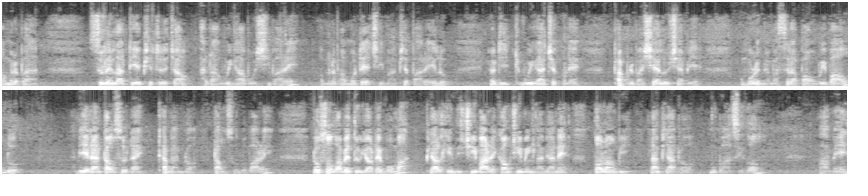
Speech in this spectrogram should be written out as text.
အမရပန်ဇူလိုင်လ1ရက်ဖြစ်တဲ့ကြောင့်အဲ့ဒါဝေငှဖို့ရှိပါတယ်အမရပန်မွန်တက်အချိန်မှာဖြစ်ပါတယ်လို့ဒီဝေငှချက်ကိုလည်းဖတ်ပြပါ share လုပ်ချက်ပြီးအမှုရမြန်မာဆက်လာပေါင်းပေးပါအောင်လို့အမြဲတမ်းတောင်းဆိုတိုင်းထပ်မှန်ပြီးတော့တောင်းဆိုလိုပါတယ် လို့ဆုံးသွားမဲ့သူရောက်တဲ့ပုံမှာဘုရားခင်ဒီကြီးမားတဲ့ကောင်းချီးမင်္ဂလာများနဲ့တော်လောင်းပြီးလမ်းပြတော်မူပါစေသောအာမင်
